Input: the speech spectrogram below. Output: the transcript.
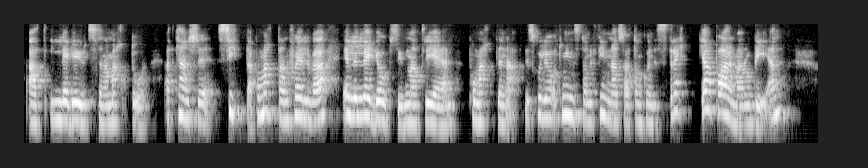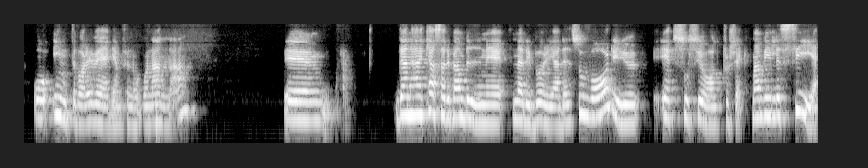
att lägga ut sina mattor. Att kanske sitta på mattan själva eller lägga upp sitt materiel på mattorna. Det skulle åtminstone finnas så att de kunde sträcka på armar och ben och inte vara i vägen för någon annan. Ehm, den här Casa de Bambini, när det började, så var det ju ett socialt projekt. Man ville se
